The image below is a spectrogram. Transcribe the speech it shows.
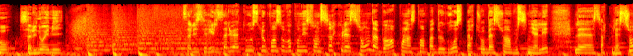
Oh, salut Noémie. Salut Cyril, salut à tous. Le point sur vos conditions de circulation. D'abord, pour l'instant, pas de grosses perturbations à vous signaler. La circulation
